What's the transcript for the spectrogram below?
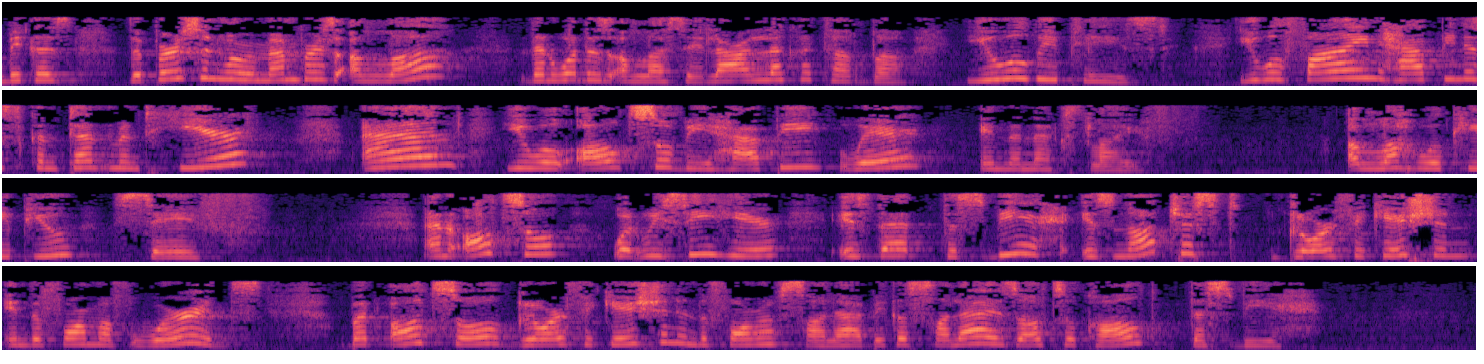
Because the person who remembers Allah, then what does Allah say? لَعَلَّكَ تَرْضَى You will be pleased. You will find happiness, contentment here, and you will also be happy where? In the next life. Allah will keep you safe. And also, what we see here is that tasbih is not just glorification in the form of words, but also glorification in the form of salah, because salah is also called tasbih.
